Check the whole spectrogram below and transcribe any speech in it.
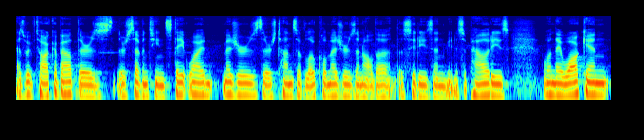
as we've talked about, there's there's 17 statewide measures, there's tons of local measures in all the, the cities and municipalities. When they walk in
